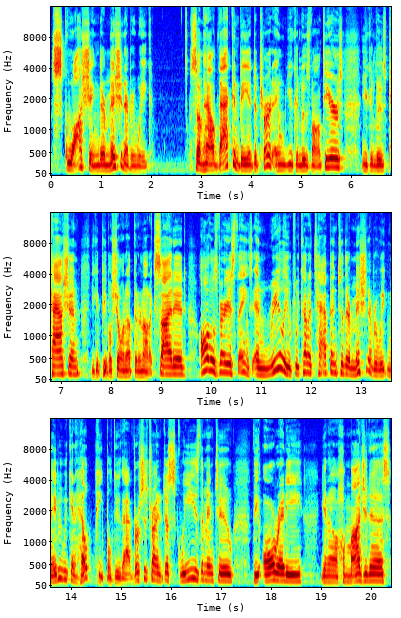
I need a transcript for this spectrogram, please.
squashing their mission every week, somehow that can be a deterrent and you could lose volunteers you could lose passion you get people showing up that are not excited all those various things and really if we kind of tap into their mission every week maybe we can help people do that versus trying to just squeeze them into the already you know homogenous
